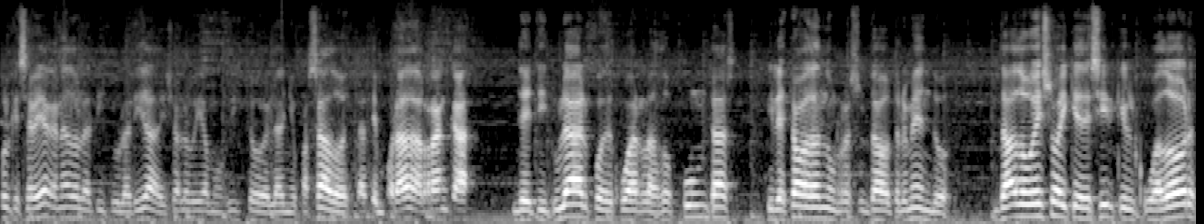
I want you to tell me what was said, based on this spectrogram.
porque se había ganado la titularidad, y ya lo habíamos visto el año pasado, esta temporada arranca de titular, puede jugar las dos puntas, y le estaba dando un resultado tremendo. Dado eso, hay que decir que el jugador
